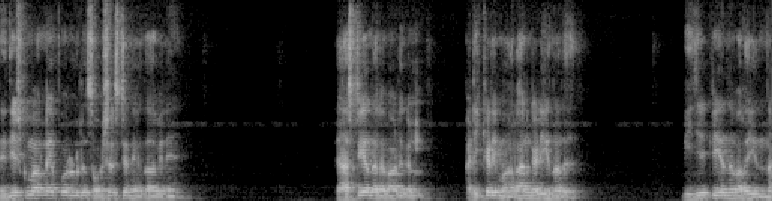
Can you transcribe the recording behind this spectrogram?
നിതീഷ് കുമാറിനെ പോലുള്ളൊരു സോഷ്യലിസ്റ്റ് നേതാവിന് രാഷ്ട്രീയ നിലപാടുകൾ അടിക്കടി മാറാൻ കഴിയുന്നത് ബി ജെ പി എന്ന് പറയുന്ന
